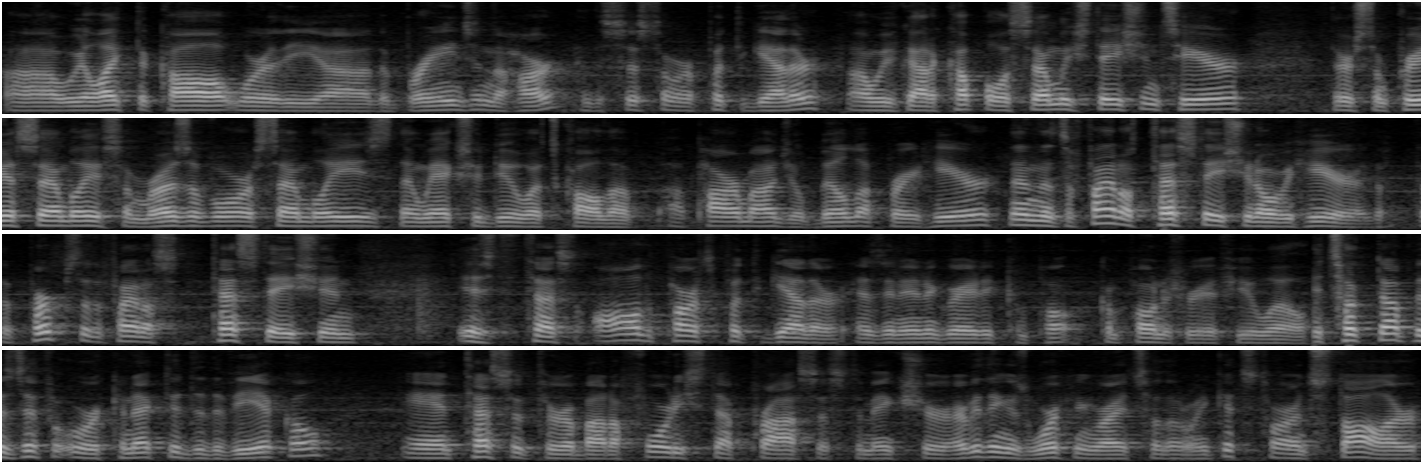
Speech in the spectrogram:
Uh, we like to call it where the, uh, the brains and the heart of the system are put together. Uh, we've got a couple assembly stations here. There's some pre-assembly, some reservoir assemblies. Then we actually do what's called a, a power module buildup right here. Then there's a final test station over here. The, the purpose of the final test station is to test all the parts put together as an integrated compo componentry, if you will. It's hooked up as if it were connected to the vehicle and tested through about a 40 step process to make sure everything is working right so that when it gets to our installer,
